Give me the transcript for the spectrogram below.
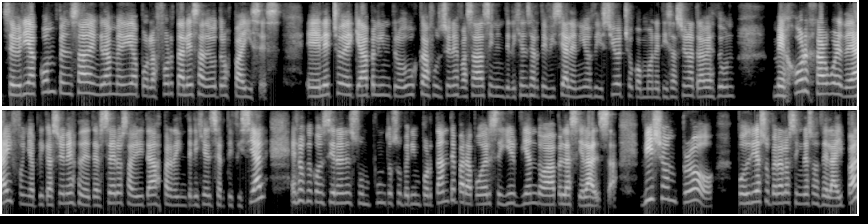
se vería compensada en gran medida por la fortaleza de otros países. El hecho de que Apple introduzca funciones basadas en inteligencia artificial en iOS 18 con monetización a través de un mejor hardware de iPhone y aplicaciones de terceros habilitadas para la inteligencia artificial es lo que consideran es un punto súper importante para poder seguir viendo a Apple hacia el alza. Vision Pro podría superar los ingresos del iPad,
